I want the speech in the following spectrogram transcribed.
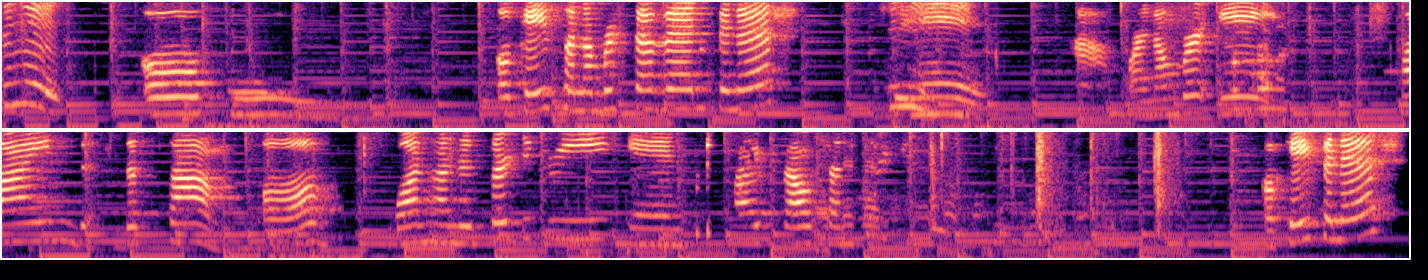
Finish. Okay. Okay, so number seven finished. Finish. Ah, for number eight, find the sum of 133 and 5,032. Okay, finished?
